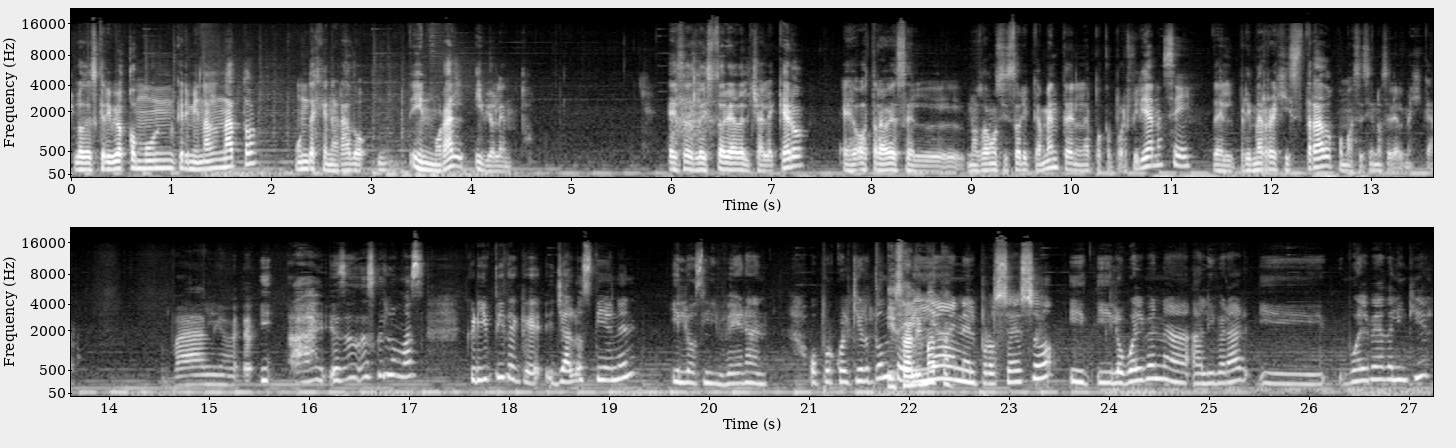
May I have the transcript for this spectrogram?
lo describió como un criminal nato, un degenerado inmoral y violento. Esa es la historia del chalequero. Eh, otra vez el, nos vamos históricamente en la época porfiriana, Sí. del primer registrado como asesino serial mexicano. Vale. Y, ay, es, es que es lo más creepy de que ya los tienen y los liberan. O por cualquier tontería en el proceso y, y lo vuelven a, a liberar y vuelve a delinquir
